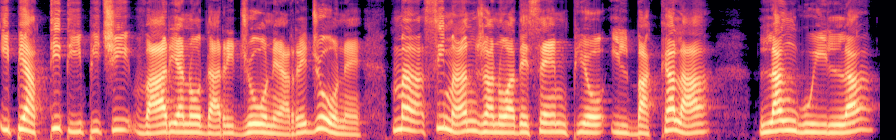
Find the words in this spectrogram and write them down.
I piatti tipici variano da regione a regione, ma si mangiano ad esempio il baccalà, l'anguilla,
